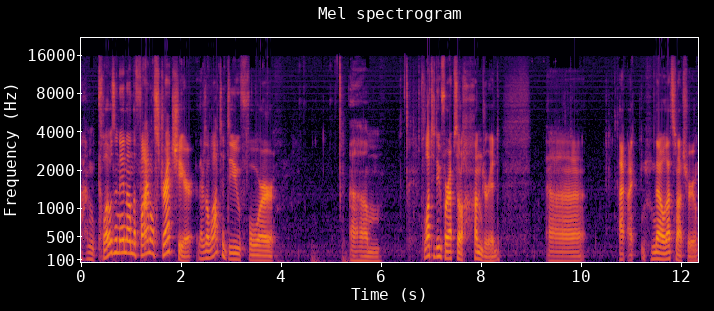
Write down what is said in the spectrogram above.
I'm closing in on the final stretch here. There's a lot to do for um, a lot to do for episode 100. Uh, I, I no, that's not true.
